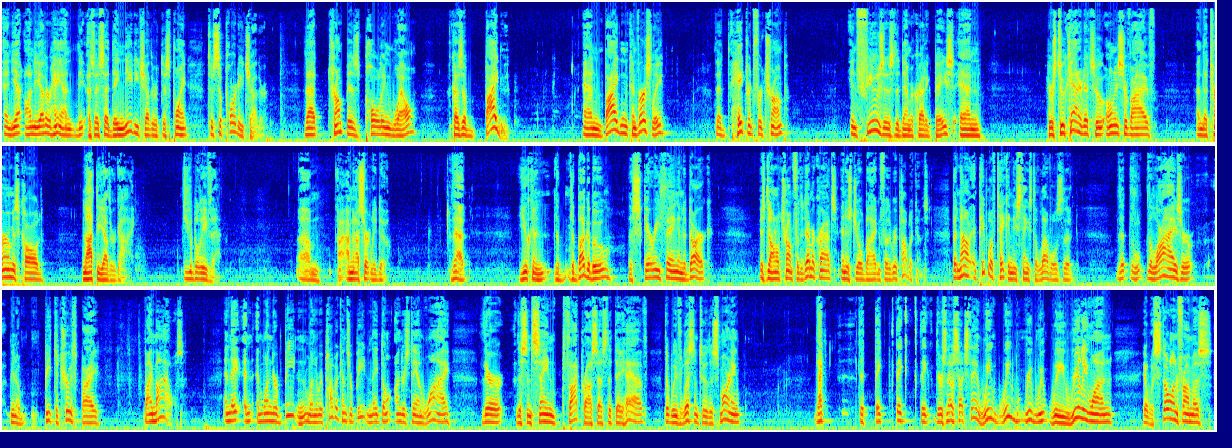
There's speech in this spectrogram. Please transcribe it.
And yet, on the other hand, the, as I said, they need each other at this point to support each other. That Trump is polling well because of Biden. And Biden, conversely, that hatred for Trump infuses the Democratic base. And here's two candidates who only survive, and the term is called not the other guy. Do you believe that? Um, I, I mean, I certainly do. That you can, the, the bugaboo, the scary thing in the dark, is Donald Trump for the Democrats and is Joe Biden for the Republicans. But now people have taken these things to levels that that the, the lies are, you know, beat the truth by by miles. And they and, and when they're beaten, when the Republicans are beaten, they don't understand why they're this insane thought process that they have that we've listened to this morning. That that they they, they there's no such thing. We we we we really won. It was stolen from us.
